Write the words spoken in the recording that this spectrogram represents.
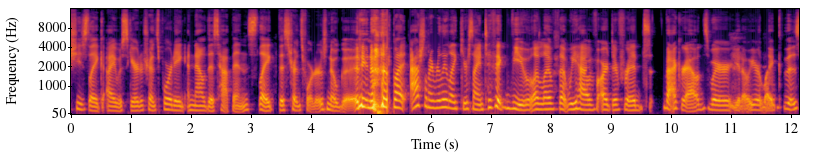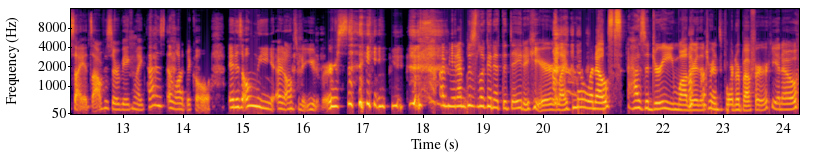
she's like i was scared of transporting and now this happens. Like this transporter is no good you know? But ashlyn i really like your scientific view. I love that we have our different backgrounds where you know you're like the science officer being like that is illogical. It is only an alternate universe. I mean i'm just looking at the data here. Like no one else has a dream while they're in the transporter buffer you know?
